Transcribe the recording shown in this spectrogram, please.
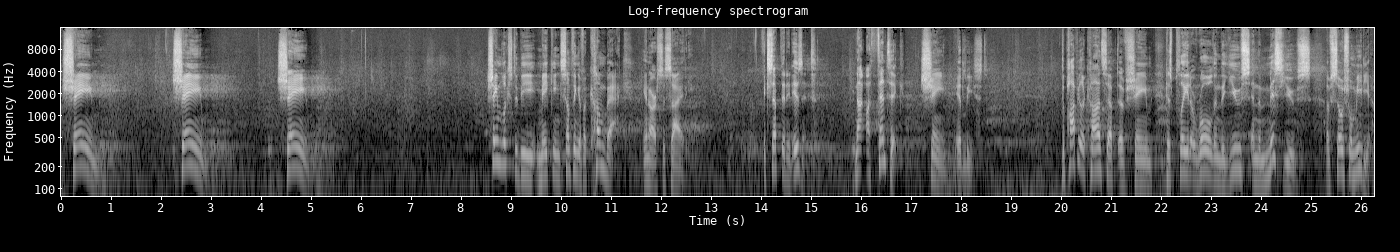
Shame. Shame. Shame. Shame looks to be making something of a comeback in our society, except that it isn't. Not authentic shame, at least. The popular concept of shame has played a role in the use and the misuse of social media,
